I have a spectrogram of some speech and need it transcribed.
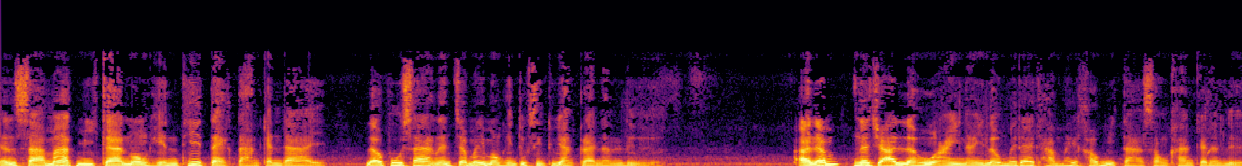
นั้นสามารถมีการมองเห็นที่แตกต่างกันได้ แล้วผู้สร้างนั้นจะไม่มองเห็นทุกสิ่งทุกอย่างกระนั้นหรืออาลัมนะจัลละหูไอในเราไม่ได้ทำให้เขามีตาสองข้างกันนั้นหรือ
